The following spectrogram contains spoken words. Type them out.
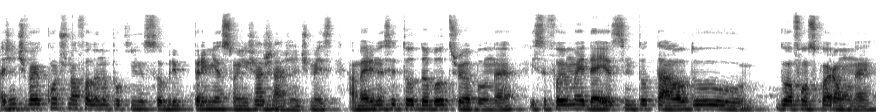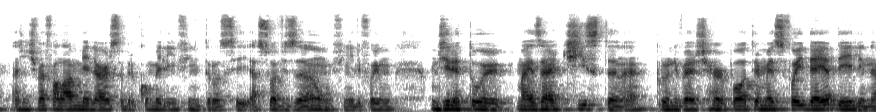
A gente vai continuar falando um pouquinho sobre premiações já já, gente, mas a Marina citou Double Trouble, né? Isso foi uma ideia, assim, total do, do Alfonso Cuarón, né? A gente vai falar melhor sobre como ele, enfim, trouxe a sua visão, enfim, ele foi um, um diretor mais artista, né, pro universo de Harry Potter, mas foi ideia dele, né,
